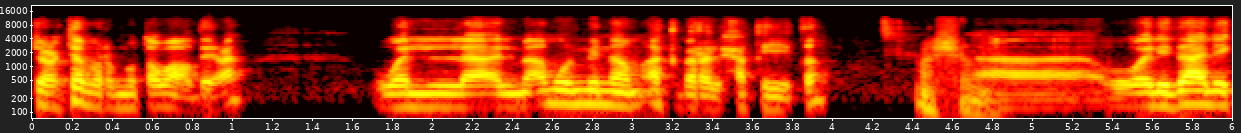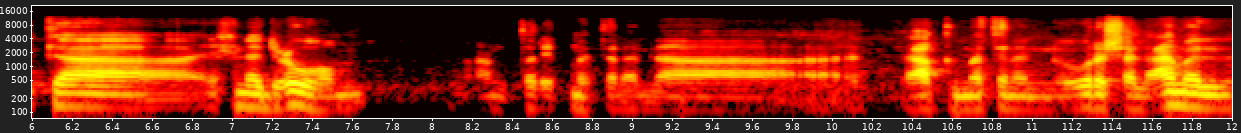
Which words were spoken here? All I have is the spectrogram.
تعتبر متواضعة والمأمول منهم أكبر الحقيقة. ما شاء الله. آه ولذلك آه إحنا ندعوهم عن طريق مثلا آه عقد مثلا ورش العمل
